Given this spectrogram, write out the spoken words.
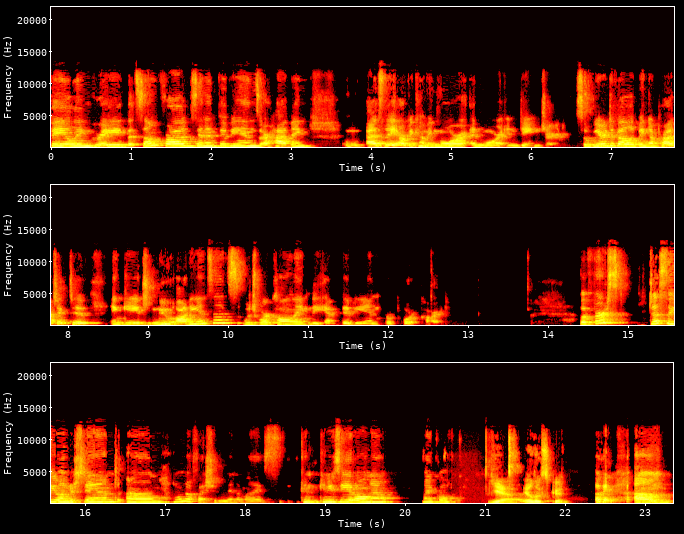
failing grade that some frogs and amphibians are having as they are becoming more and more endangered. So we are developing a project to engage new audiences, which we're calling the Amphibian Report Card. But first, just so you understand, um, I don't know if I should minimize. Can, can you see it all now, Michael? Yeah, it looks good. Okay. Um,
